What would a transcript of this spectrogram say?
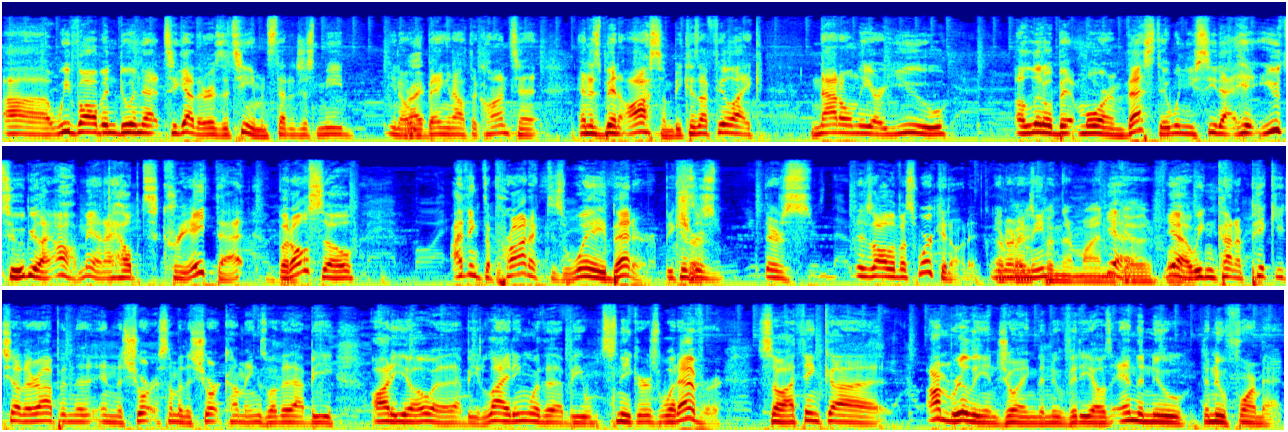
Uh, we've all been doing that together as a team instead of just me, you know, Right. banging out the content, and it's been awesome because I feel like not only are you a little bit more invested when you see that hit YouTube, you're like, oh man, I helped create that, but also I think the product is way better because there's there's there's all of us working on it. You know what I mean? putting their mind yeah, together for yeah. it. We can kind of pick each other up in the in the short some of the shortcomings, whether that be audio, whether that be lighting, whether that be sneakers, whatever. So I think uh, I'm really enjoying the new videos and the new the new format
